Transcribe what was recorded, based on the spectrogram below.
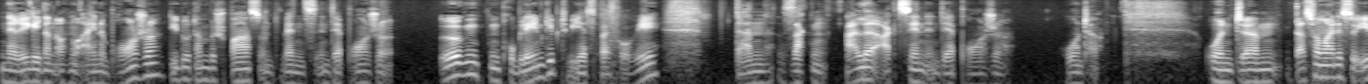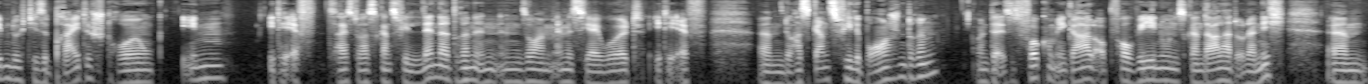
in der Regel dann auch nur eine Branche, die du dann besparst und wenn es in der Branche irgendein Problem gibt, wie jetzt bei VW, dann sacken alle Aktien in der Branche runter. Und ähm, das vermeidest du eben durch diese breite Streuung im ETF. Das heißt, du hast ganz viele Länder drin in, in so einem MSCI World ETF. Ähm, du hast ganz viele Branchen drin. Und da ist es vollkommen egal, ob VW nun einen Skandal hat oder nicht. Ähm,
